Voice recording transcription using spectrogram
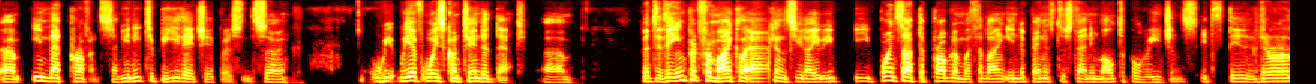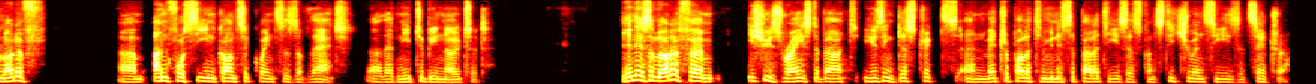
um, in that province, and you need to be their chairperson. So we, we have always contended that. Um, but the, the, input from Michael Atkins, you know, he, he, points out the problem with allowing independents to stand in multiple regions. It's the, there are a lot of um, unforeseen consequences of that uh, that need to be noted. Then there's a lot of um, issues raised about using districts and metropolitan municipalities as constituencies, etc.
